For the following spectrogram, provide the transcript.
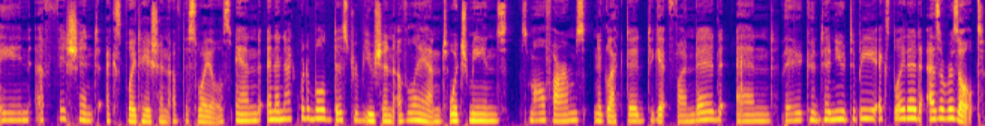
an efficient exploitation of the soils and an inequitable distribution of land, which means small farms neglected to get funded and they continue to be exploited as a result.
